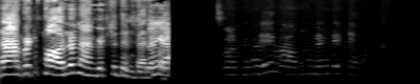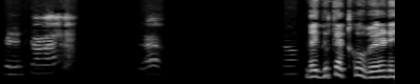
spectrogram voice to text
నానబెట్టి పాలు నానబెట్టి తింటాను దగ్గర తెచ్చుకో వేడి.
